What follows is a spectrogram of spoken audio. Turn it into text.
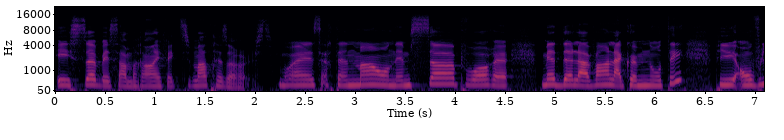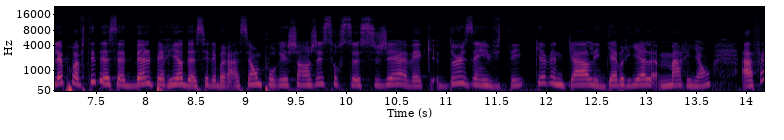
Et ça, ben, ça me rend effectivement très heureuse. Oui, certainement. On aime ça, pouvoir euh, mettre de l'avant la communauté. Puis on voulait profiter de cette belle période de célébration pour échanger sur ce sujet avec deux invités, Kevin Carl et Gabrielle Marion, afin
